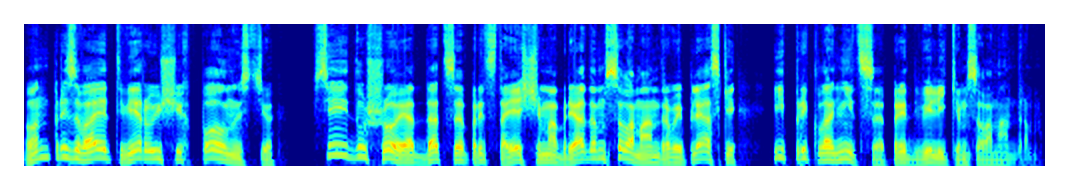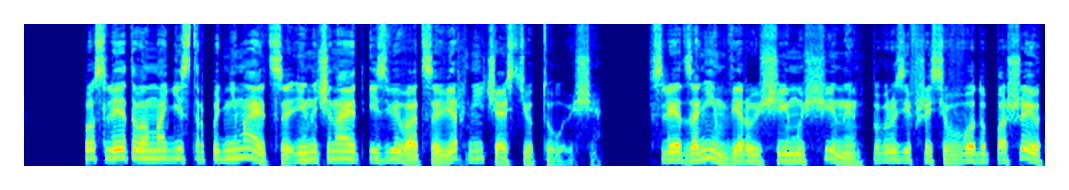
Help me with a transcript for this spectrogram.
Он призывает верующих полностью, всей душой отдаться предстоящим обрядам саламандровой пляски и преклониться пред великим саламандром. После этого магистр поднимается и начинает извиваться верхней частью туловища. Вслед за ним верующие мужчины, погрузившись в воду по шею,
